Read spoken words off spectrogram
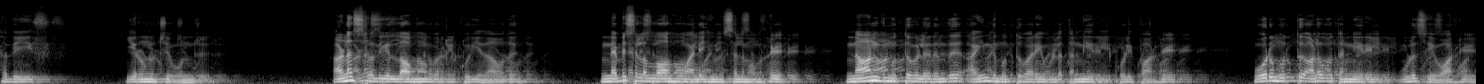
ஹதீஸ் இருநூற்றி ஒன்று. அனஸ் ரதியுல்லாஹும் அவர்கள் கூறியதாவது நபிசல்லாஹும் அலஹி வசலம் அவர்கள் நான்கு முத்துவிலிருந்து ஐந்து முத்து வரை உள்ள தண்ணீரில் குளிப்பார்கள். ஒரு முத்து அளவு தண்ணீரில் உழு செய்வார்கள்.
